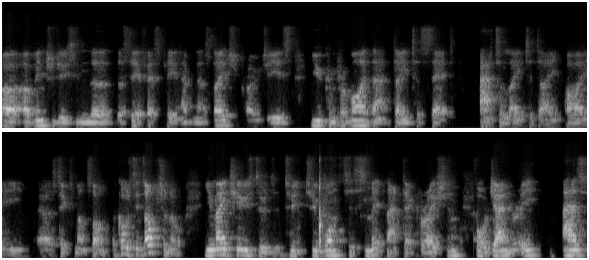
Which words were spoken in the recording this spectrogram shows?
uh, of introducing the, the CFSP and having that staged approach is you can provide that data set at a later date, i.e., uh, six months on. Of course, it's optional. You may choose to, to, to want to submit that declaration for January as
